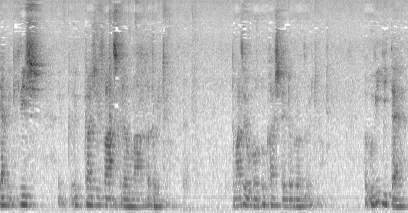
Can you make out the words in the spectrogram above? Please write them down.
Jak když každý z vás, kdo má autoritu. To máte úkol, ukážte dobrou autoritu. Uvidíte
